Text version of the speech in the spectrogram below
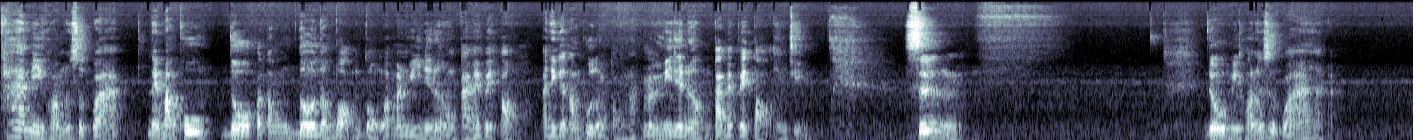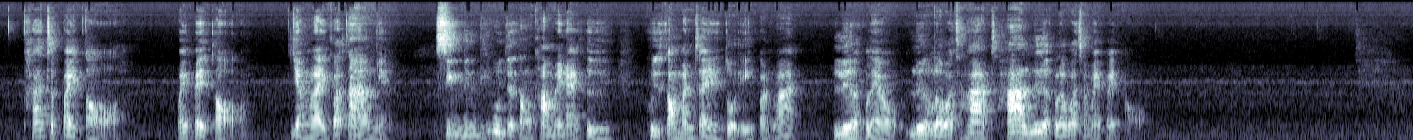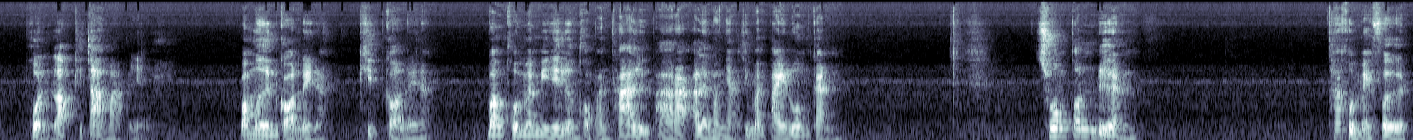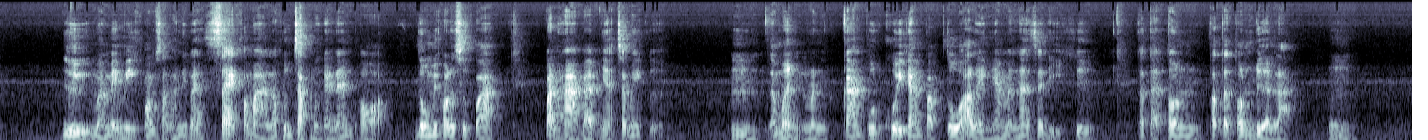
ถ้ามีความรู้สึกว่าในบางคู่โดก็ต้องโดต้องบอกตรงๆว่ามันมีในเรื่องของการไม่ไปต่อ อันนี้ก็ต้องพูดตรงๆนะมันมีในเรื่องของการไม่ไปต่อจริง ๆ ซึ่ง โดมีความรู้สึกว่า ถ้าจะไปต่อไม่ไปต่ออย่างไรก็ตามเนี่ย สิ่งหนึ่งที่คุณจะต้องทำให้ได้คือ คุณจะต้องมั่นใจในตัวเองก่อนว่า เลือกแล้วเลือกแล้วว่าถ้าถ้าเลือกแล้วว่าจะไม่ไปต่อ ผลลัพธ์ที่ตามมาเป็นยังไง ประเมินก่อนเลยนะ คิดก่อนเลยนะ บางคนมันมีในเรื่องของพันธะหรือภาระอะไรบางอย่างที่มันไปร่วมกัน ช่วงต้นเดือน ถ้าคุณไม่เฟิร์สหรือมันไม่มีความสัมพันธ์ที่แทรกเข้ามาแล้วคุณจับมือกันแน่นพอ โดมมีความรู้สึกว่า ปัญหาแบบเนี้ยจะไม่เกิด อืม แล้วเหมือนมันการพูดคุยการปรับตัวอะไรเงี้ยมันน่าจะดีขึ้น ตั้งแต่ต้นตั้งแต่ต้นเดือนละ อืม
